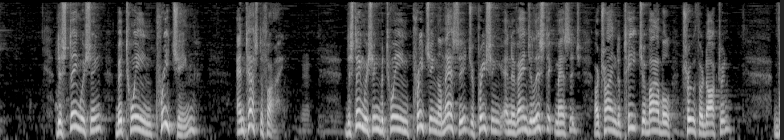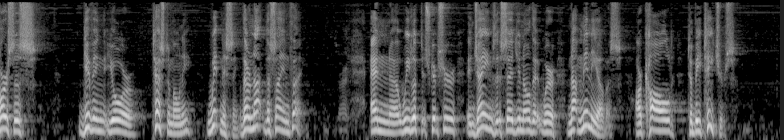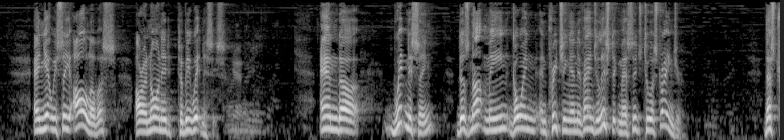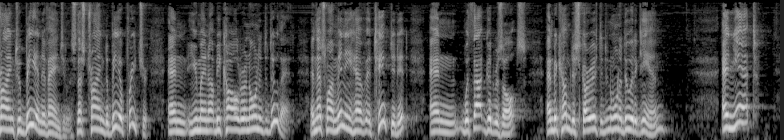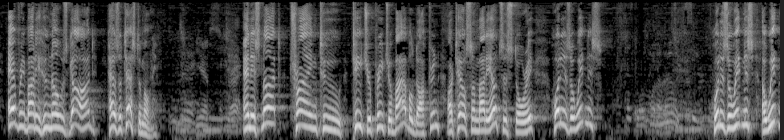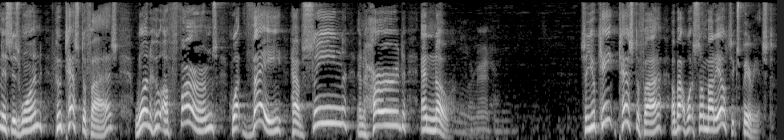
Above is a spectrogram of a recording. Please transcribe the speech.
distinguishing between preaching and testifying. Distinguishing between preaching a message or preaching an evangelistic message or trying to teach a Bible truth or doctrine versus giving your testimony, witnessing. They're not the same thing. And uh, we looked at scripture in James that said, you know, that we're not many of us are called to be teachers. And yet we see all of us are anointed to be witnesses. And uh, witnessing does not mean going and preaching an evangelistic message to a stranger. That's trying to be an evangelist. That's trying to be a preacher. And you may not be called or anointed to do that. And that's why many have attempted it and without good results and become discouraged and didn't want to do it again. And yet, everybody who knows God has a testimony. And it's not trying to teach or preach a Bible doctrine or tell somebody else's story. What is a witness? What is a witness? A witness is one who testifies, one who affirms what they have seen and heard and know. So you can't testify about what somebody else experienced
